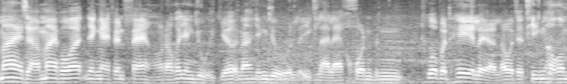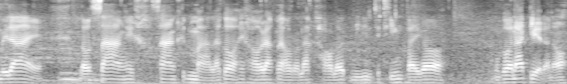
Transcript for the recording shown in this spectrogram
ไม่จ้ะไม่เพราะว่ายังไงแฟนๆของเราก็ยังอยู่อีกเยอะนะยังอยู่อีกหลาย ๆ คนเป็นทั่วประเทศเลยอะเราจะทิ้งเขาก็ไม่ได้ เราสร้างให้สร้างขึ้นมาแล้วก็ให้เขารักเราเรารักเขาแล้วนี้จะทิ้งไปก็มันก็น่าเกลียดอะเนาะ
